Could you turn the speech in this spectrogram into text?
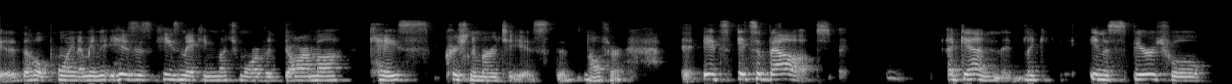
uh, the whole point. I mean, his is he's making much more of a dharma case. Krishnamurti is the author. It's it's about again like in a spiritual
